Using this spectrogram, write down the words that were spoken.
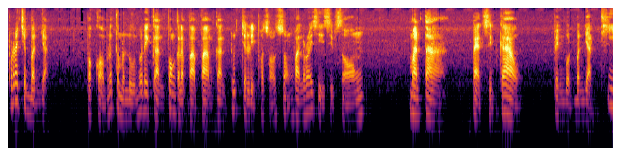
พระราชบัญญัติประกอบรัฐธรรมนูญว่าด้วยการป้องกันปราบปรามการทุจริตพศ 2542 มาตรา 89 เป็นบทบัญญัติที่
